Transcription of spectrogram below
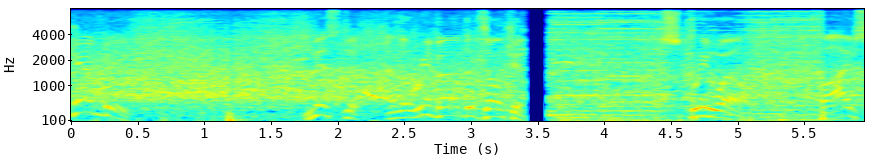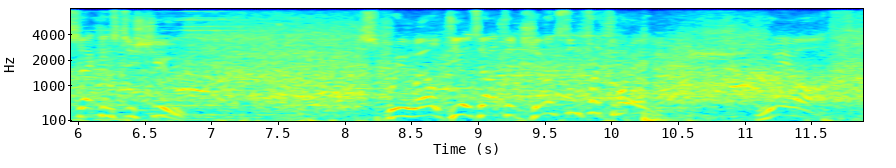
Camby missed it, and the rebound to Duncan. Sprewell, five seconds to shoot. Sprewell deals out to Johnson for three. Way off.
